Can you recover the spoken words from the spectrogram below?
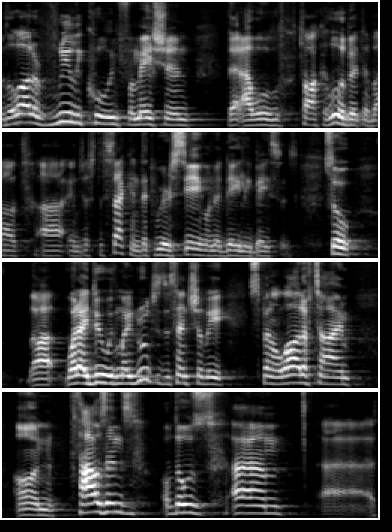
with a lot of really cool information that I will talk a little bit about uh, in just a second that we're seeing on a daily basis. So what I do with my groups is essentially spend a lot of time on thousands of those um, uh,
